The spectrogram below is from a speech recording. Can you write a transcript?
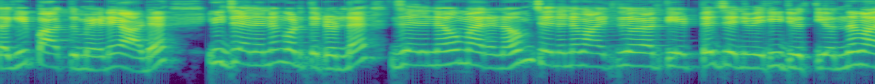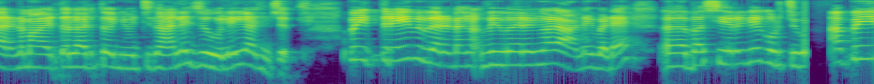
സഖി പാത്തുമ്മയുടെ ആട്. ഇനി ജനനം കൊടുത്തിട്ടുണ്ട്. ജനനവും മരണവും. ജനനം ആയിരത്തി തൊള്ളായിരത്തി എട്ട് ജനുവരി ഇരുപത്തിയൊന്ന്. മരണം ആയിരത്തി തൊള്ളായിരത്തി തൊണ്ണൂറ്റി നാല് ജൂലൈ അഞ്ച്. അപ്പോൾ ഇത്രയും വിവരണങ്ങൾ വിവരങ്ങളാണ് ഇവിടെ ബഷീറിനെ കുറിച്ച് അപ്പോൾ ഈ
